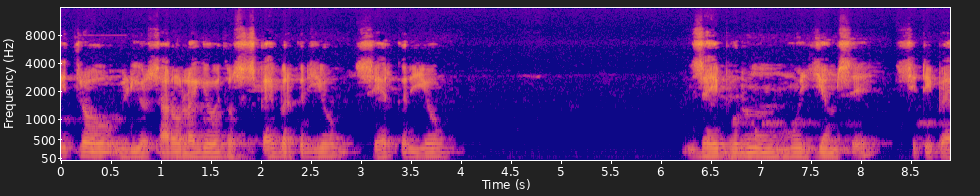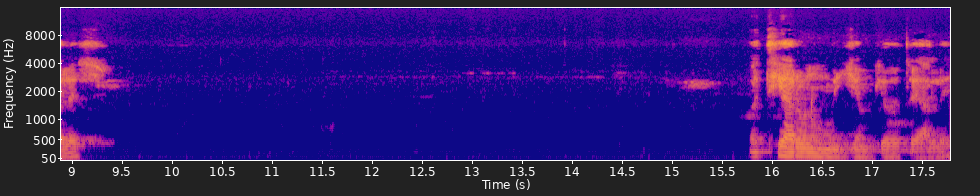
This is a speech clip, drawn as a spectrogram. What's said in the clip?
મિત્રો, વીડિયો સારો લાગ્યો હોય તો સબસ્ક્રાઈબર કરજો શેર કરજો. જયપુરનું મ્યુઝિયમ છે, સિટી પેલેસ. હથિયારોનું મ્યુઝિયમ કહેવો તો હાલે?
